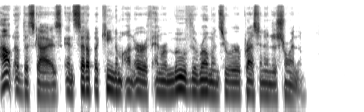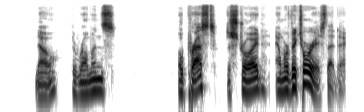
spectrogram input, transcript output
out of the skies and set up a kingdom on earth and remove the Romans who were oppressing and destroying them. No, the Romans oppressed, destroyed, and were victorious that day.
